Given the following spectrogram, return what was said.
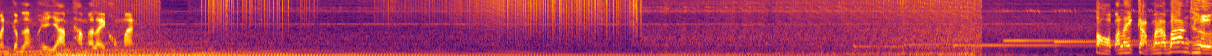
มันกำลังพยายามทำอะไรของมัน อบอะไรกลับมาบ้างเธอ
